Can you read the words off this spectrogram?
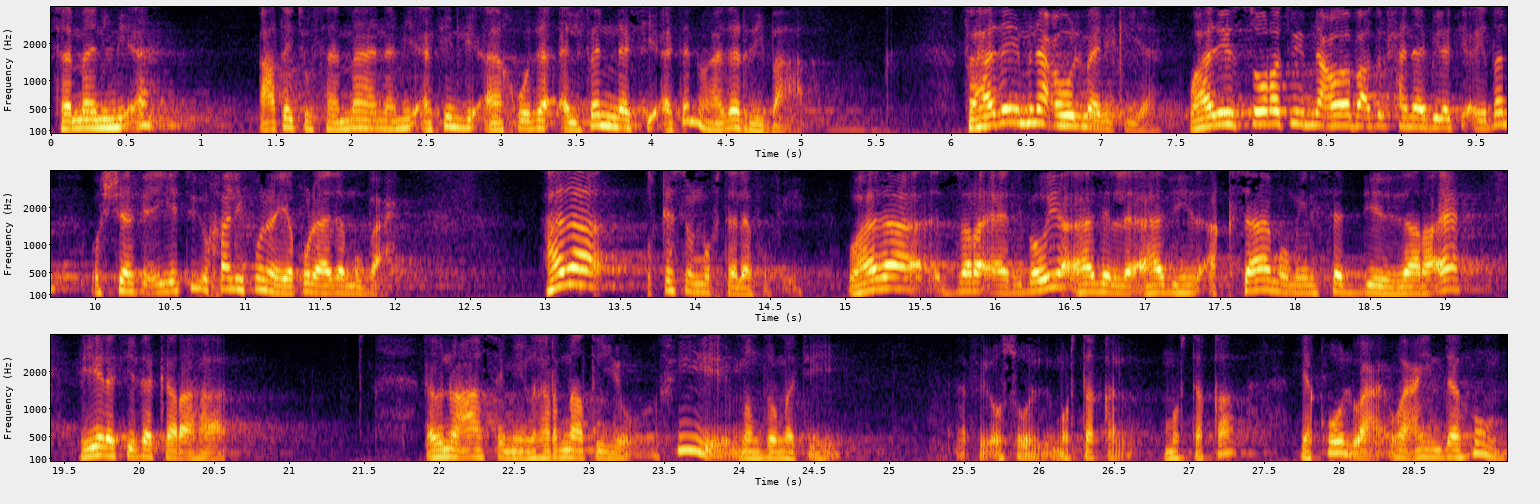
ثمانمائة أعطيت ثمانمائة لآخذ ألفا نسيئة وهذا الربا. فهذا يمنعه المالكية وهذه الصورة يمنعها بعض الحنابلة أيضا والشافعية يخالفون يقول هذا مباح. هذا القسم المختلف فيه. وهذا الذرائع الربوية هذه الأقسام من سد الذرائع هي التي ذكرها ابن عاصم الغرناطي في منظومته في الأصول المرتقى المرتقى يقول وعندهم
